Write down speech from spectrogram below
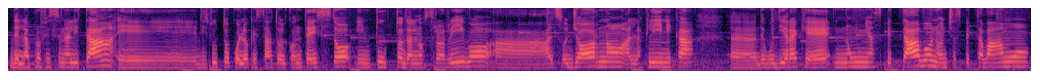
della professionalità e di tutto quello che è stato il contesto in tutto dal nostro arrivo a, al soggiorno, alla clinica. Eh, devo dire che non mi aspettavo, non ci aspettavamo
